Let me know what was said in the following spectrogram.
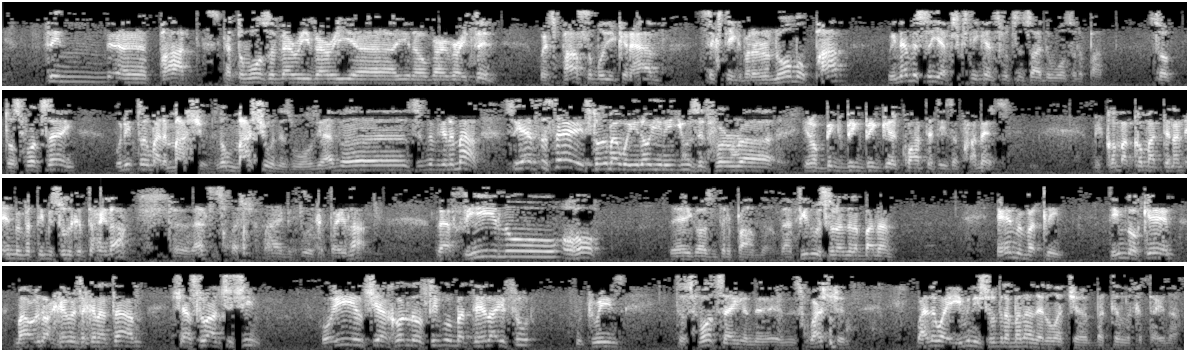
thin uh, pot that the walls are very, very, uh, you know, very, very thin. Where it's possible you can have sixteen, but in a normal pot, we never see you have sixteen against what's inside the walls of the pot. So Tosfot saying, what are you talking about a mashu? There's no mashu in his walls. You have a significant amount. So he has to say, it's talking about where you know you didn't use it for, uh, you know, big, big, big uh, quantities of chametz. מכל מקום הקטנן אין מבטאים איסור לכתחילה? That's his question. מה ביטול לכתחילה? ואפילו, או, there he goes into the problem now. ואפילו איסור דרבנן. אין מבטלים. אם לא כן, מה הועילו אחרים לתקנתם שאסור עד שישים? הואיל שיכול להוסיף ולבטל האיסור. Which means, Tosfot saying in, the, in this question, by the way, even Isur Rabbanan, they don't let you batil l'katayna.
